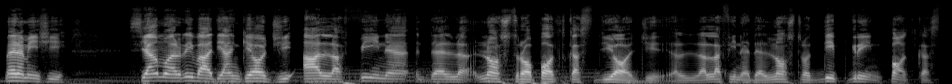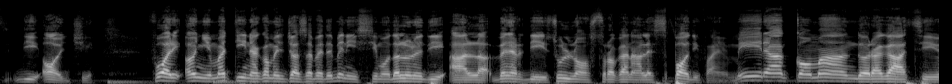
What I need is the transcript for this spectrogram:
Bene amici, siamo arrivati anche oggi alla fine del nostro podcast di oggi, alla fine del nostro Deep Green podcast di oggi. Fuori ogni mattina, come già sapete benissimo, dal lunedì al venerdì sul nostro canale Spotify. Mi raccomando, ragazzi,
